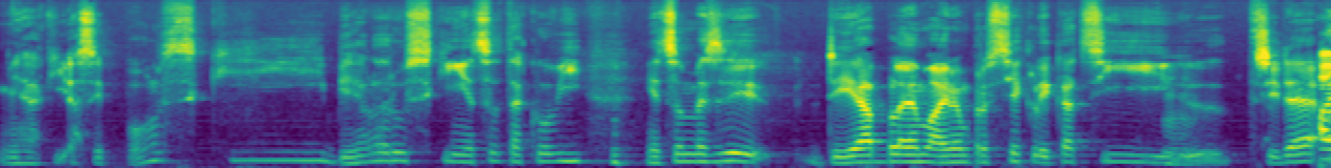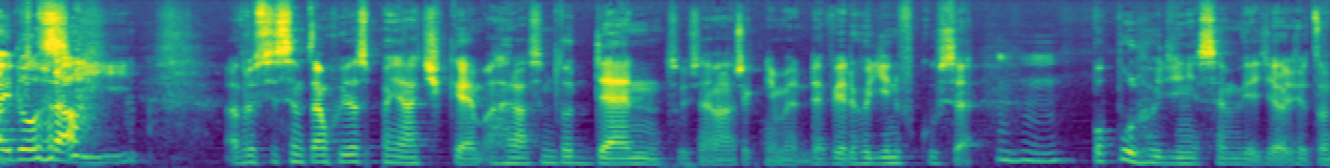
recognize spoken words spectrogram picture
nějaký asi polský, běloruský, něco takový, něco mezi Diablem a jenom prostě klikací Mhm. 3D Idol akcí. A prostě jsem tam chodil s paňáčkem a hrál jsem to den, což znamená, řekněme, 9 hodin v kuse. Mhm. Po půl hodině jsem věděl, že to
